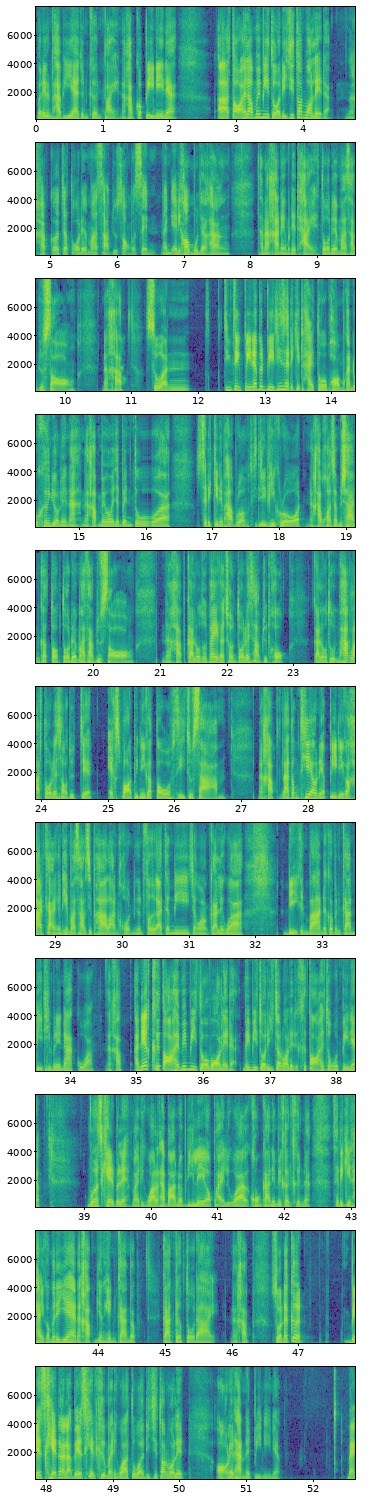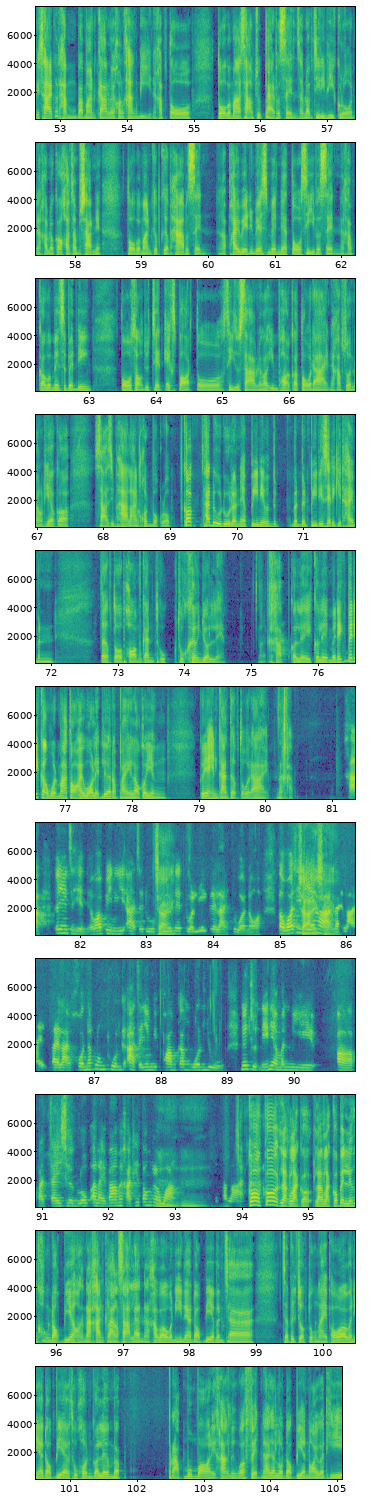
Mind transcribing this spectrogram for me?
ไม่ได้เป็นภาพที่แย่จนเกินไปนะครับก็ปีนี้เนี่ย ต่อให้เราไม่มีตัวดิจิตอลวอลเล็ตอะนะครับก็จะโตได้มา 3.2%นั่นอันนี้ข้อมูลจากทางธนาคารแห่งประเทศไทย โตได้มา 3.2 นะครับ ส่วนจริง ๆ ปีนี้เป็นปีที่เศรษฐกิจไทยโตพร้อมกันทุกเครื่องยนต์เลยนะนะครับไม่ว่าจะเป็นตัวเศรษฐกิจในภาพรวม GDP growth นะครับ consumption ก็ตบโตได้มา 3.2 นะครับ การลงทุนภาคเอกชนโตได้ 3.6 การลงทุนภาครัฐโตได้ 2.7 export ปีนี้ก็โต 4.3 นะครับนักท่องเที่ยวเนี่ยปีนี้ก็คาดการณ์กันที่มา 35 ล้านคนเงินเฟ้ออาจจะมีจังหวะการเรียกว่า ดีขึ้นบ้านแต่ก็เป็นการดีที่ไม่ได้น่ากลัวนะครับอันนี้คือต่อให้ไม่มีตัว wallet อะไม่มีตัวดิจิตอล wallet คือต่อให้สมมติปีนี้ worst case ไปเลย หมายถึงว่ารัฐบาลแบบดีเลย์ออกไป หรือว่าโครงการนี้ไม่เกิดขึ้นน่ะเศรษฐกิจไทยก็ไม่ได้แย่นะครับ ยังเห็นการแบบการเติบโตได้นะครับ ส่วนถ้าเกิด base case หน่อยละ base case คือหมายถึงว่าตัวดิจิตอล wallet ออกได้ทันในปีนี้เนี่ย แบงก์ชาติก็ทำประมาณการไว้ค่อนข้างดีนะครับ โตโตประมาณ 3.8%สำหรับ GDP growth นะครับ แล้วก็ consumption เนี่ยโตประมาณเกือบเกือบ5%นะครับ private investment เนี่ยโต 4%นะครับ government spending โต 2.7 export โต 4.3 แล้วก็ import ก็โตได้นะครับ ส่วนนักท่องเที่ยวก็ 35 ล้านคนบวกลบ ก็ถ้าดูดูแล้วเนี่ยปีนี้มันมันเป็นปีที่เศรษฐกิจไทยมันเติบโตพร้อมกันทุกทุกเครื่องยนต์เลยนะครับก็เลยก็เลยไม่ได้ไม่ได้กังวลมากต่อให้ wallet เลื่อนออกไป เราก็ยังก็ยังเห็นการเติบโตได้นะครับ ค่ะ ก็ยังจะเห็นได้ว่าปีนี้อาจจะดูฟื้นในตัวเลขหลาย ๆ ตัวเนาะแต่ว่าทีนี้ค่ะหลาย ๆ หลาย ๆ คนนักลงทุนก็อาจจะยังมีความกังวลอยู่ ในจุดนี้เนี่ยมันมีเอ่อปัจจัยเชิงลบอะไรบ้างไหมคะที่ต้องระวังอืมในตลาดก็ก็หลักๆก็หลัก ๆ ก็เป็นเรื่องของดอกเบี้ยของธนาคารกลางสหรัฐนะครับว่าวันนี้เนี่ยดอกเบี้ยมันจะจะไปจบตรงไหน เพราะว่าวันนี้ดอกเบี้ยทุกคนก็เริ่มแบบ ปรับมุมมองอีกครั้งหนึ่งว่าเฟดน่าจะลดดอกเบี้ยน้อยกว่าที่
